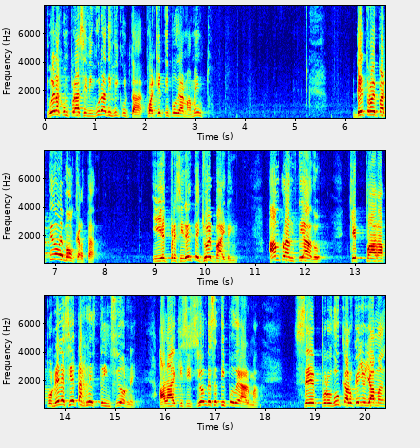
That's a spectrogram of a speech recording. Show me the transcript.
pueda comprar sin ninguna dificultad cualquier tipo de armamento. Dentro del Partido Demócrata y el presidente Joe Biden han planteado que para ponerle ciertas restricciones a la adquisición de ese tipo de armas, se produzca lo que ellos llaman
